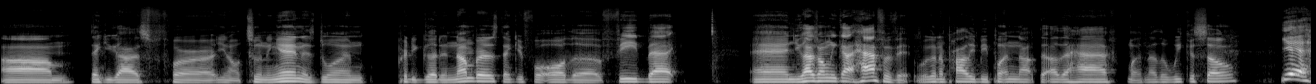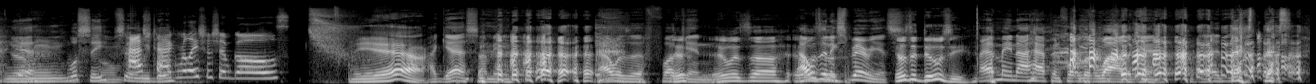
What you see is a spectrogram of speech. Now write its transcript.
Um, thank you guys for you know tuning in. It's doing pretty good in numbers. Thank you for all the feedback. And you guys only got half of it. We're gonna probably be putting out the other half, what, another week or so. Yeah, You know what yeah. I mean? We'll see. Um, see what we. Hashtag relationship goals. Yeah, I guess. I mean, that was a fucking. It, it was uh, it that was an a- experience. It was a doozy. That may not happen for a little while again. That- that's, that's,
